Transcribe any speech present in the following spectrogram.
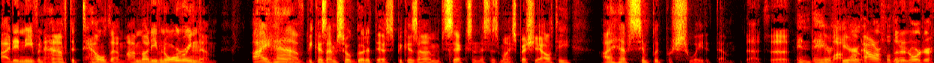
I didn't even have to tell them. I'm not even ordering them. I have because I'm so good at this because I'm six and this is my specialty. I have simply persuaded them, That's it. and they are a lot here more powerful than an order.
